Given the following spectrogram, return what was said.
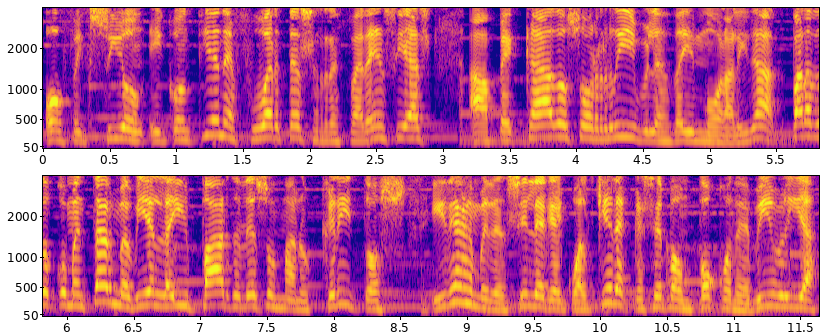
o ficción y contiene fuertes referencias a pecados horribles de inmoralidad. Para documentarme bien leí parte de esos manuscritos y déjeme decirle que cualquiera que sepa un poco de Biblia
